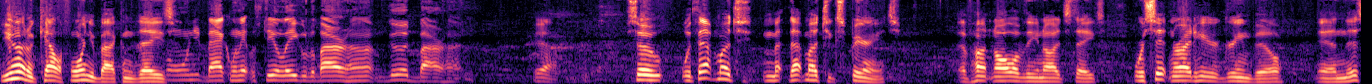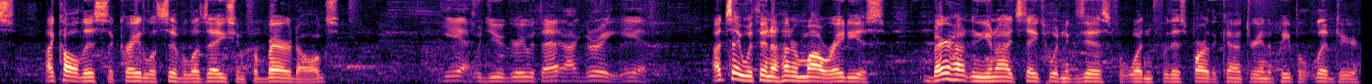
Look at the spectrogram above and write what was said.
You hunted California back in the days. California, back when it was still legal to bear hunt, good bear hunting. Yeah. So with that much that much experience of hunting all over the United States, we're sitting right here at Greeneville, and this I call this the cradle of civilization for bear dogs. Yes. Would you agree with that? Yeah, I agree. Yes. I'd say within a hundred mile radius, bear hunting in the United States wouldn't exist if it wasn't for this part of the country and the people that lived here.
